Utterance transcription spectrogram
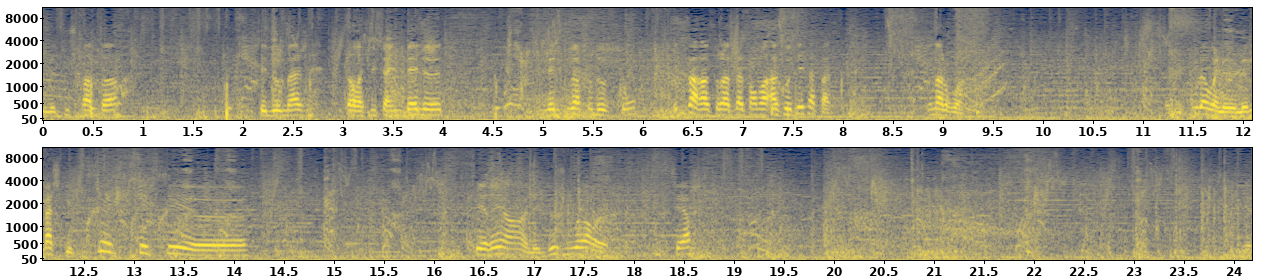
Il ne touchera pas. C'est dommage. Ça aurait pu faire une belle, euh, couverture d'options. Et c'est pas grave, sur la plateforme à côté, ça passe. On a le droit. Du coup, là, ouais, le, match qui est très, très, très euh, serré. hein. Les deux joueurs euh, qui cherchent. Bien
